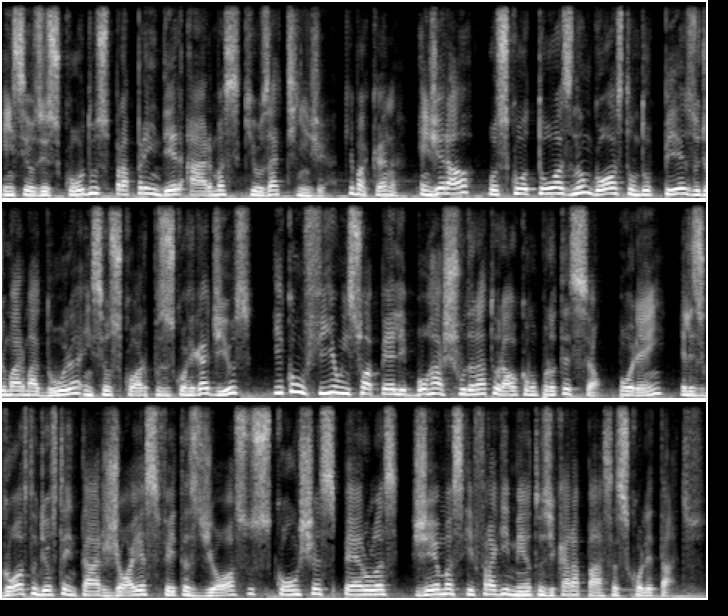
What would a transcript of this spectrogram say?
em seus escudos para prender armas que os atinja. Que bacana. Em geral, os Kotoas não gostam do peso de uma armadura em seus corpos escorregadios e confiam em sua pele borrachuda natural como proteção. Porém, eles gostam de ostentar joias feitas de ossos, conchas, pérolas, gemas e fragmentos de carapaças coletados.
